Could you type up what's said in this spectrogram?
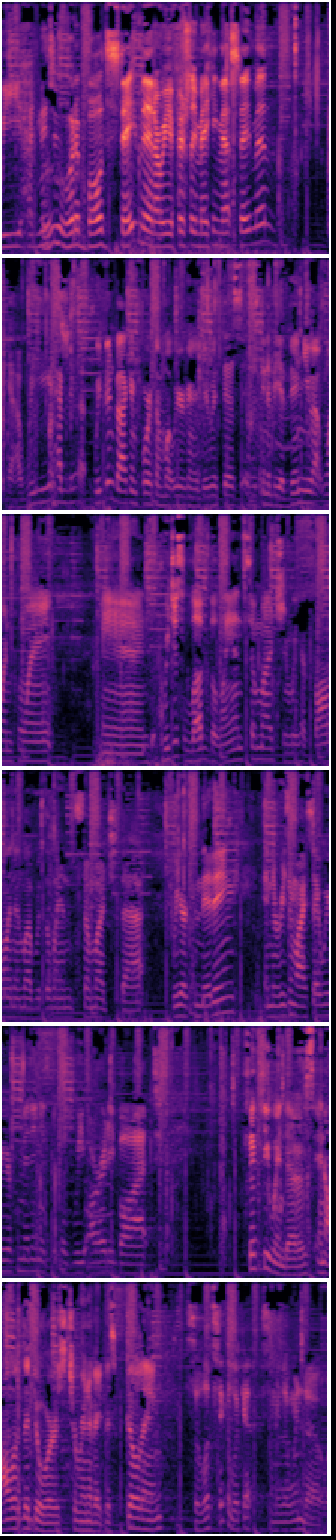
We had mentioned Ooh, what a bold statement. Are we officially making that statement? Yeah, we have we've been back and forth on what we were going to do with this. It was going to be a venue at one point, and we just love the land so much, and we have fallen in love with the land so much that we are committing. And the reason why I say we are committing is because we already bought 50 windows and all of the doors to renovate this building. So let's take a look at some of the windows.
